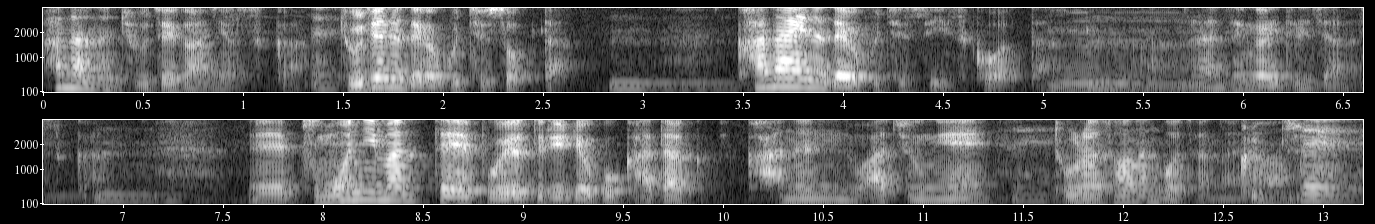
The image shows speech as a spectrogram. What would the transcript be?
하나는 조제가 아니었을까 네. 조제는 내가 고칠 수 없다 음. 카나이는 내가 고칠 수 있을 것 같다 음. 라는 생각이 들지 않았을까 음. 예, 부모님한테 보여드리려고 가다 가는 와중에 네. 돌아서는 거잖아요. 네.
